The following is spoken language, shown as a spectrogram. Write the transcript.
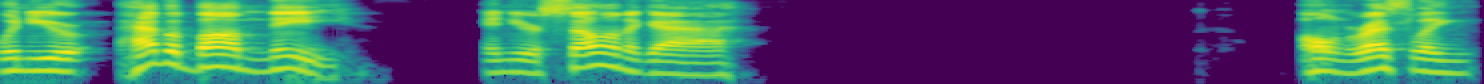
when you have a bum knee and you're selling a guy on wrestling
